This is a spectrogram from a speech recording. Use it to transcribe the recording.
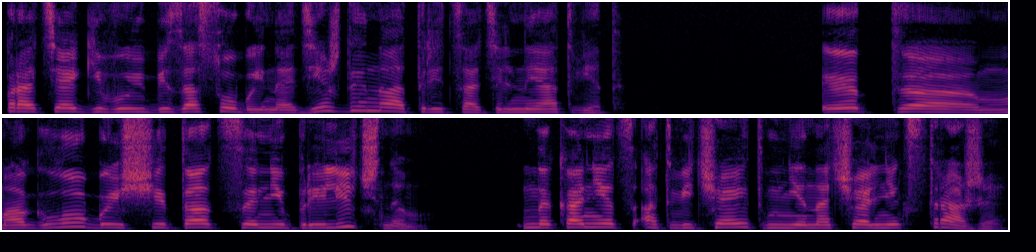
Протягиваю без особой надежды на отрицательный ответ. «Это могло бы считаться неприличным?» Наконец отвечает мне начальник стражи.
